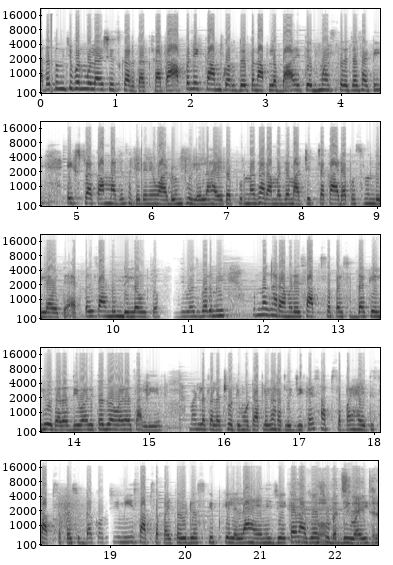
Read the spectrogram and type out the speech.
आता तुमची पण मुलं अशीच करतात का? आता आपण एक काम करतोय पण आपलं बाळ इथे मस्त त्याच्यासाठी एक्स्ट्रा काम माझ्यासाठी त्याने वाढून ठेवलेलं आहे. तर पूर्ण घरामध्ये माचीसच्या काड्या पसरून दिल्या होत्या ॲपल सांडून दिलं होतं. दिवसभर मी पूर्ण घरामध्ये साफसफाई सुद्धा केली होती. आता दिवाळी तर जवळच आली आहे म्हटलं चला छोटी मोठी आपली घरातली जी काही साफसफाई आहे ती साफसफाई सुद्धा करू. मी साफसफाईचा व्हिडिओ स्किप केलेला आहे आणि जे काय माझ्यासोबत दिवाळीची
